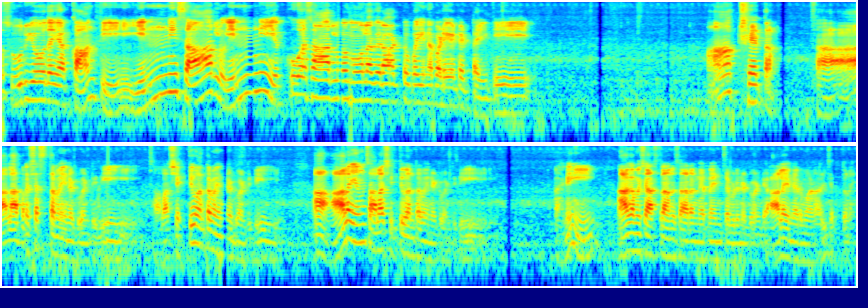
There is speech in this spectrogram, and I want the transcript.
సూర్యోదయ కాంతి ఎన్నిసార్లు ఎన్ని ఎక్కువ సార్లు మూల విరాట్టు పైన పడేటట్టయితే ఆ క్షేత్రం చాలా ప్రశస్తమైనటువంటిది చాలా శక్తివంతమైనటువంటిది ఆ ఆలయం చాలా శక్తివంతమైనటువంటిది అని ఆగమశాస్త్రానుసారం నిర్ణయించబడినటువంటి ఆలయ నిర్మాణాలు చెప్తున్నాయి.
